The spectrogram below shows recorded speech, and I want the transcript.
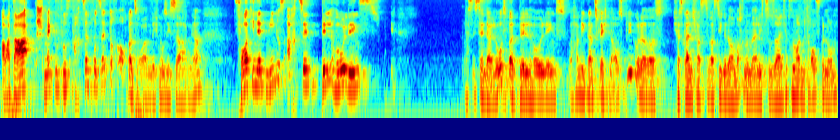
Aber da schmecken plus 18% doch auch ganz ordentlich, muss ich sagen. Ja? Fortinet minus 18, Bill Holdings. Was ist denn da los bei Bill Holdings? Haben die ganz schlechten Ausblick oder was? Ich weiß gar nicht, was, was die genau machen, um ehrlich zu sein. Ich habe es nur mal mit draufgenommen.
